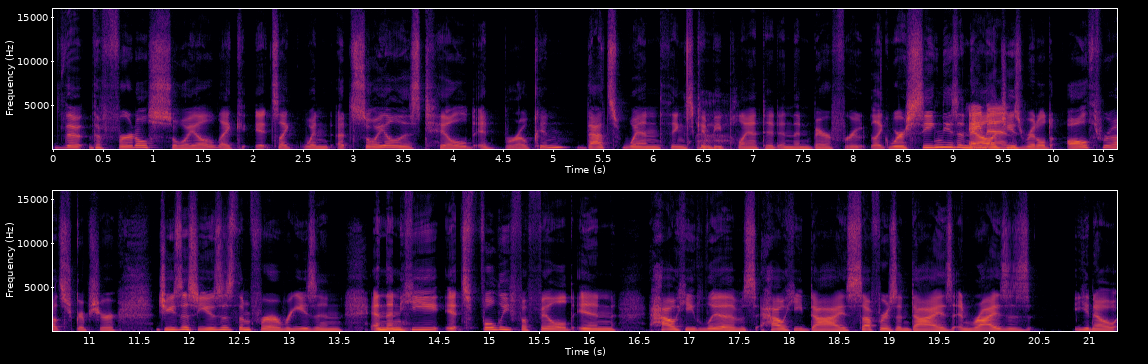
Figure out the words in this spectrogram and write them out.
the the fertile soil like it's like when a soil is tilled it broken that's when things can be planted and then bear fruit like we're seeing these analogies Amen. riddled all throughout scripture jesus uses them for a reason and then he it's fully fulfilled in how he lives how he dies suffers and dies and rises you know,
